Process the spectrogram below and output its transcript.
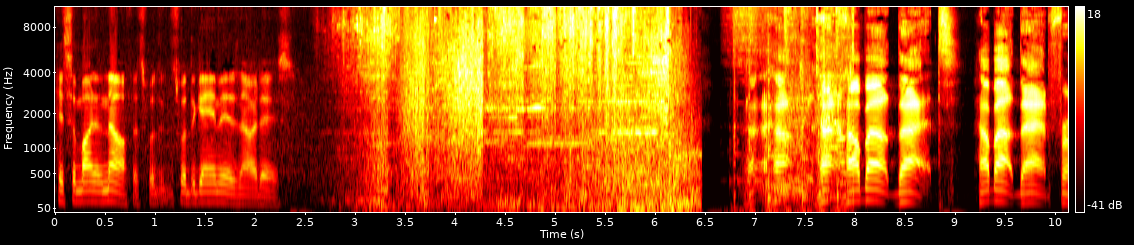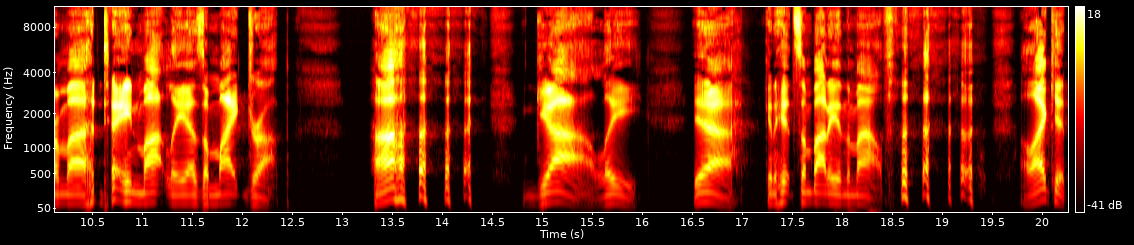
hit somebody in the mouth. That's what, that's what the game is nowadays. How, how, how about that? How about that from uh, Dane Motley as a mic drop? Huh? Golly. Yeah, going to hit somebody in the mouth. I like it.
